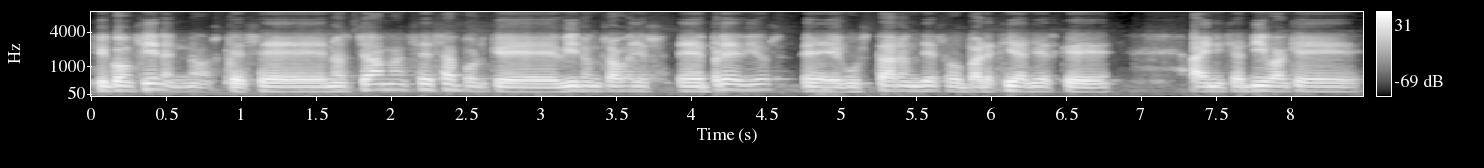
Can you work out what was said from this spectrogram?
que confíen en nós, que se nos chaman cesa porque viron traballos eh, previos, eh, gustaronlles ou parecíalles que a iniciativa que,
